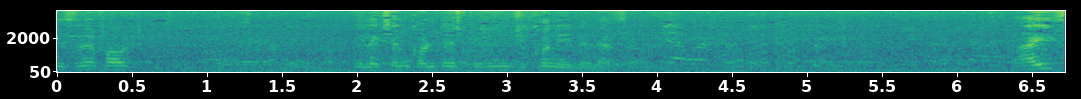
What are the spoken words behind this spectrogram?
तिसरे फावट इलेक्शन कॉन्टेस्ट करून जिखून येयलेले आसा आयज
